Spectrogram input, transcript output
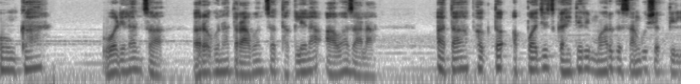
ओंकार? वडिलांचा रघुनाथ रावांचा थकलेला आवाज आला. आता फक्त अप्पाजीच काहीतरी मार्ग सांगू शकतील.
